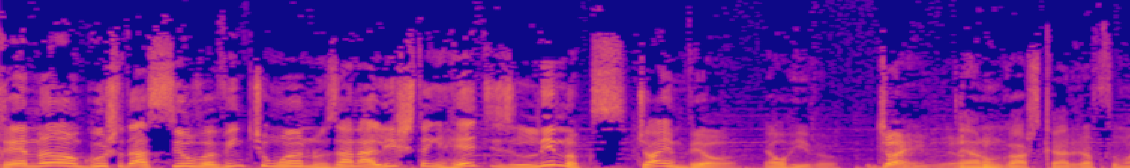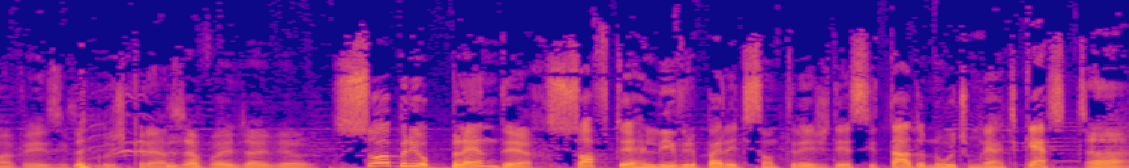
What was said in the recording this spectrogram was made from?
Renan Augusto da Silva, 21 anos, analista em redes Linux. Joinville. É horrível. Joinville. É, eu não gosto, cara. Já fui uma vez e cruz credo. Já foi em Joinville? Sobre o Blender, software livre para edição 3D citado no último Nerdcast, Ah,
